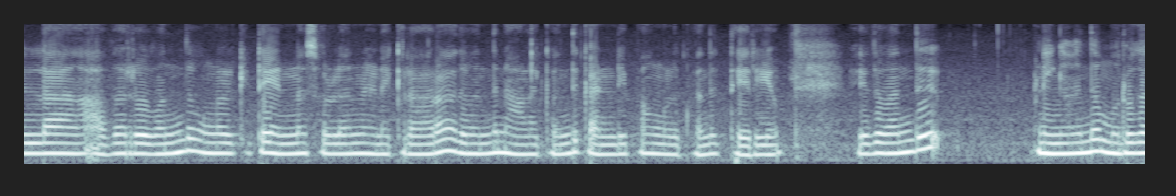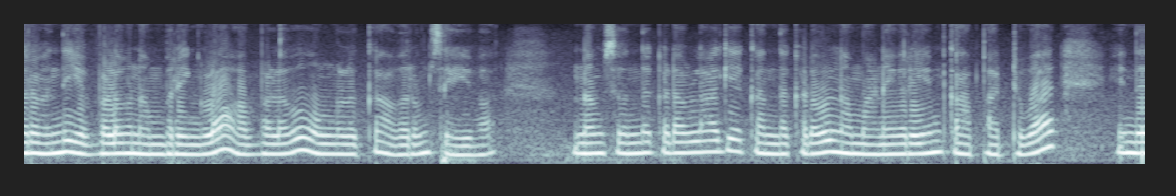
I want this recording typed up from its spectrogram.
இல்லை அவர் வந்து உங்கள்கிட்ட என்ன சொல்லணும்னு நினைக்கிறாரோ அது வந்து நாளைக்கு வந்து கண்டிப்பாக உங்களுக்கு வந்து தெரியும். இது வந்து நீங்கள் வந்து முருகரை வந்து எவ்வளவு நம்புறீங்களோ அவ்வளவு உங்களுக்கு அவரும் செய்வார். நம் சொந்த கடவுளாகிய கந்த கடவுள் நம் அனைவரையும் காப்பாற்றுவார். இந்த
